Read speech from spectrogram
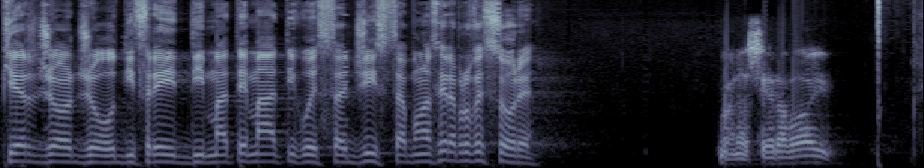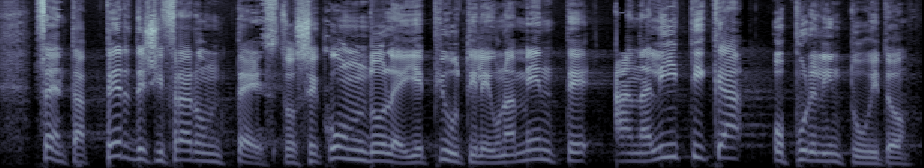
Pier Giorgio Di Freddi, matematico e saggista. Buonasera, professore. Buonasera a voi. Senta, per decifrare un testo, secondo lei è più utile una mente analitica oppure l'intuito?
